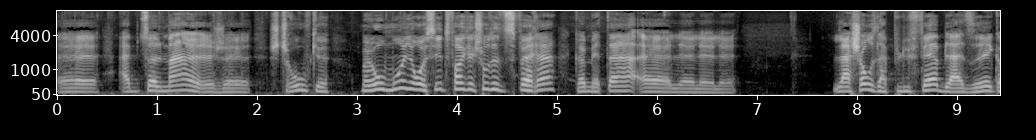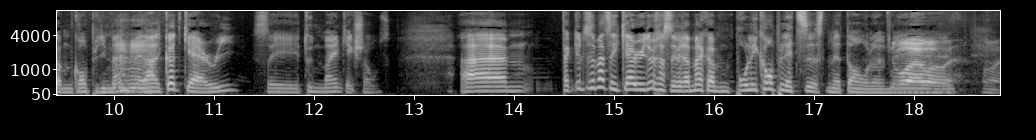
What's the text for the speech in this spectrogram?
euh, habituellement, je, je trouve que ben, au moins, ils ont essayé de faire quelque chose de différent comme étant euh, le- le- le- la chose la plus faible à dire comme compliment. Mhm. Mais dans le cas de Carrie, c'est tout de même quelque chose. Euh, fait que, ultimement, c'est Carrie 2, ça c'est vraiment comme pour les complétistes, mettons. Là. Mais, Ouais, ouais, ouais. ouais.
